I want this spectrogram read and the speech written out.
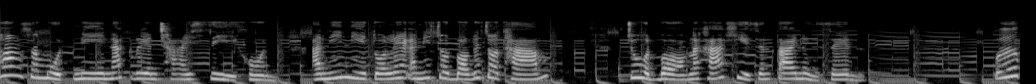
ห้องสมุดมีนักเรียนชาย 4 คน อันนี้มีตัวเลขอันนี้โจทย์บอกหรือโจทย์ถาม โจทย์บอกนะคะ ขีดเส้นใต้1เส้นปึ๊บ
